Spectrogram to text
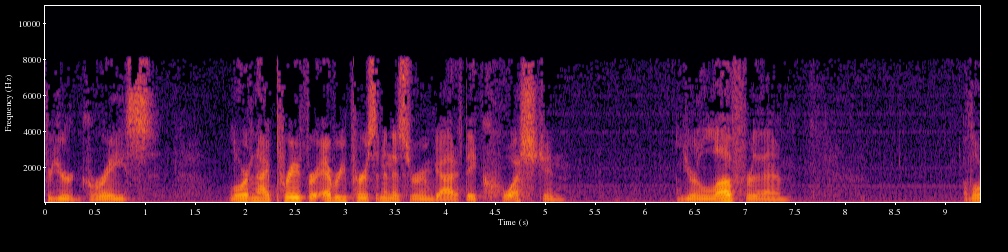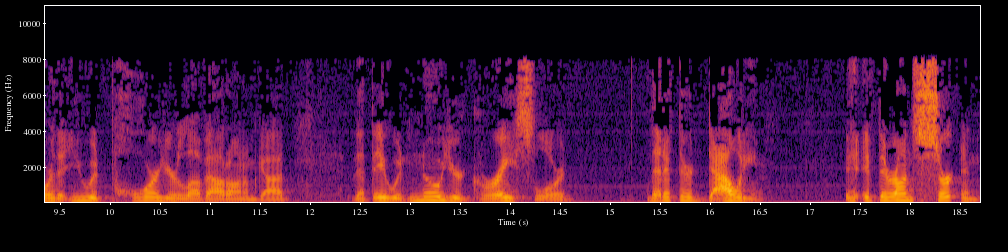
for your grace. Lord, and I pray for every person in this room, God, if they question your love for them. Lord, that you would pour your love out on them, God. That they would know your grace, Lord. That if they're doubting, if they're uncertain,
